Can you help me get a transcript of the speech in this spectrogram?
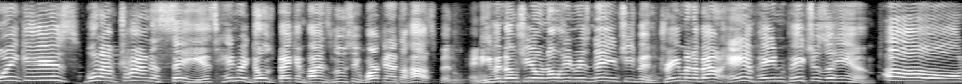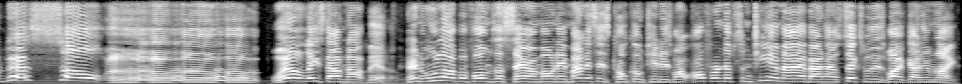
Winkies! What I'm trying to say is Henry goes back and finds Lucy working at the hospital. And even though she don't know Henry's name, she's been dreaming about and painting pictures of him. Oh, that's so... Well, at least I'm not bitter. And Ula performs a ceremony minus his cocoa titties while offering up some TMI about how sex with his wife got him like...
